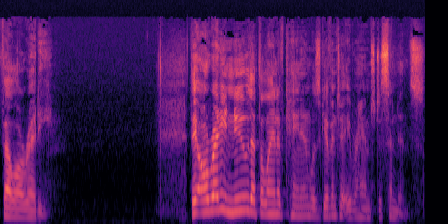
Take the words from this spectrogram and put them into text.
fell already. They already knew that the land of Canaan was given to Abraham's descendants.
